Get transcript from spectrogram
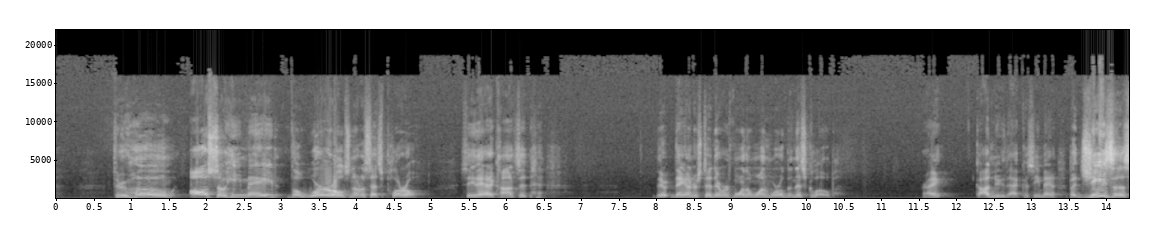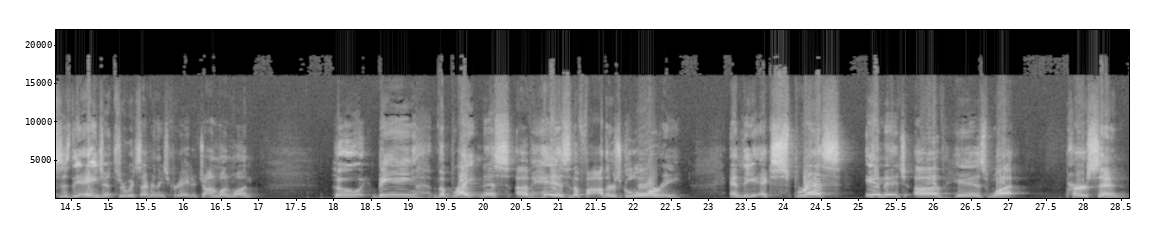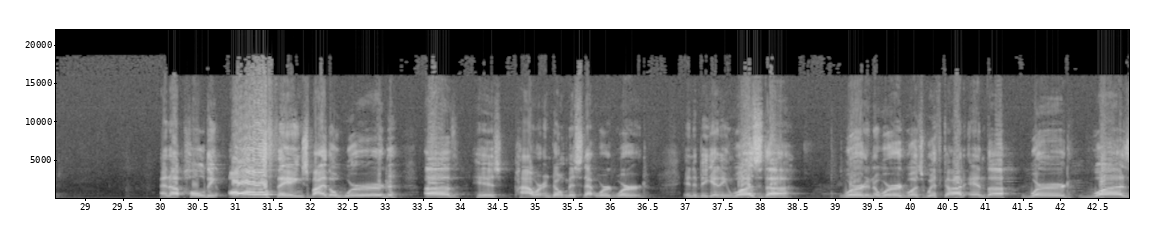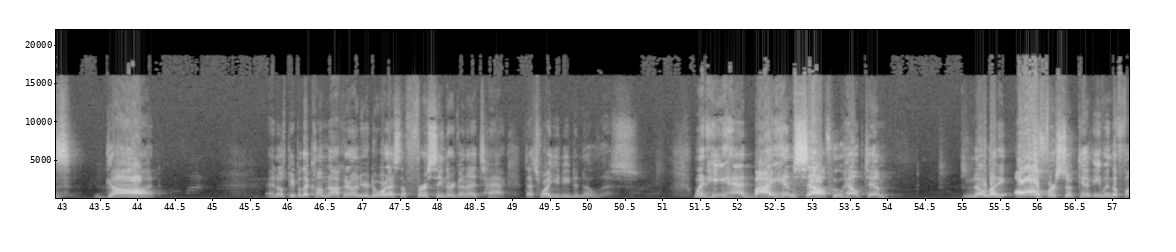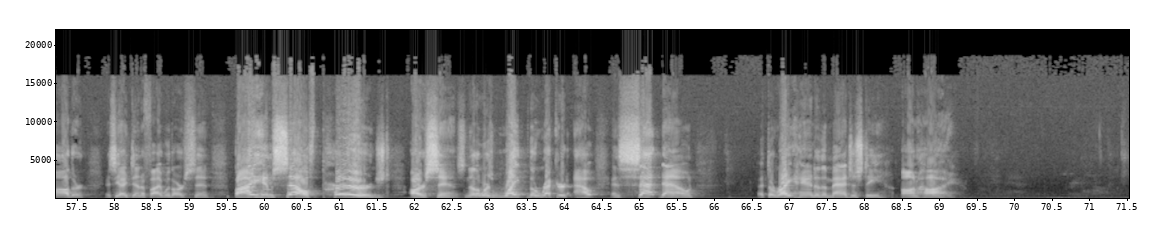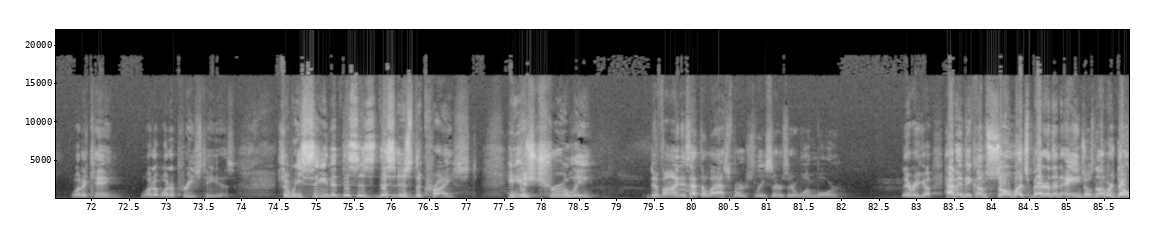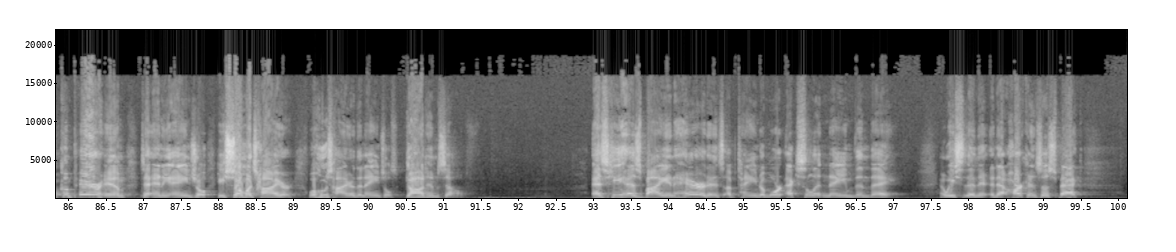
through whom also he made the worlds. Notice that's plural. See, they had a concept. They understood there was more than one world than this globe. Right? God knew that because he made it. But Jesus is the agent through which everything's created. John 1 1. Who, being the brightness of his, the Father's glory, and the express image of his what? Person and upholding all things by the word of his power. And don't miss that word, word. In the beginning was the Word, and the Word was with God, and the Word was God. And those people that come knocking on your door, that's the first thing they're going to attack. That's why you need to know this. When he had by himself, who helped him? Nobody. All forsook him, even the Father, as he identified with our sin. By himself purged our sins. In other words, wiped the record out and sat down at the right hand of the majesty on high. What a king. What a, what a priest he is. So we see that this is, this is the Christ. He is truly divine. Is that the last verse, Lisa, or is there one more? There we go. Having become so much better than angels. In other words, don't compare him to any angel. He's so much higher. Well, who's higher than angels? God himself. As he has by inheritance obtained a more excellent name than they. And, we, and that harkens us back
